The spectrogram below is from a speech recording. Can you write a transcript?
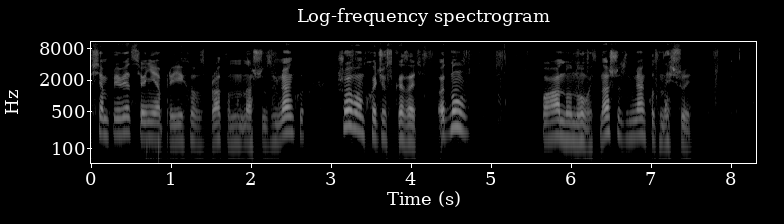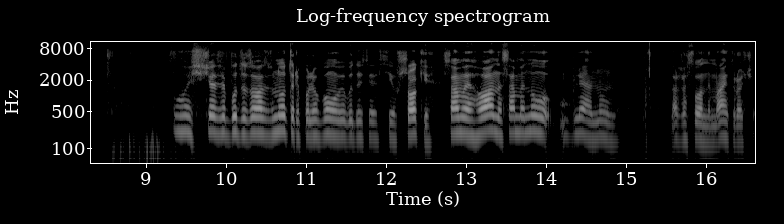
всім привіт! Сьогодні я приїхав з братом на нашу землянку. Що я вам хочу сказати? Одну погану новость. Нашу землянку знайшли. Ой, зараз я буду залазити внутрь, по-любому ви будете всі в шокі. Саме головне, саме, ну, бля, ну, даже слова немає, коротше.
